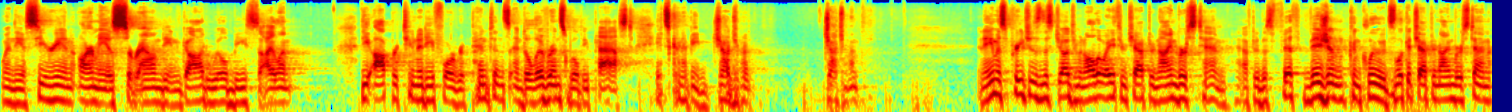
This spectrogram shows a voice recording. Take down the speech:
when the Assyrian army is surrounding, God will be silent. The opportunity for repentance and deliverance will be past. It's going to be judgment. Judgment. And Amos preaches this judgment all the way through chapter 9, verse 10. After this fifth vision concludes, look at chapter 9, verse 10.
